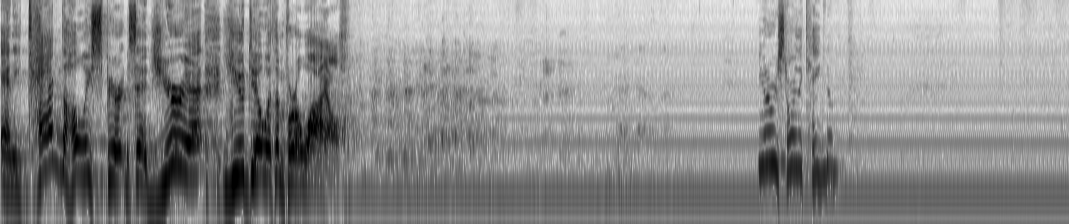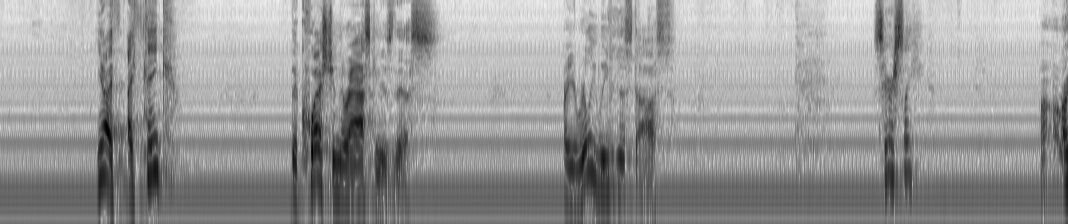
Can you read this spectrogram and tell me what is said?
and he tagged the Holy Spirit and said, You're it, you deal with them for a while. You going to restore the kingdom? You know, I, th- I think the question they're asking is this Are you really leaving this to us? Seriously? Are,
